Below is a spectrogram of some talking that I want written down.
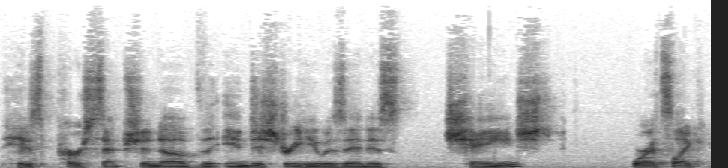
his perception of the industry he was in is changed, where it's like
